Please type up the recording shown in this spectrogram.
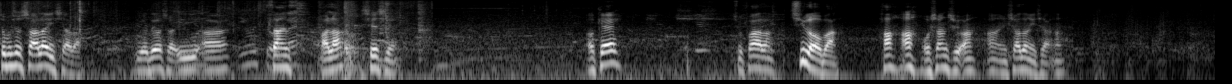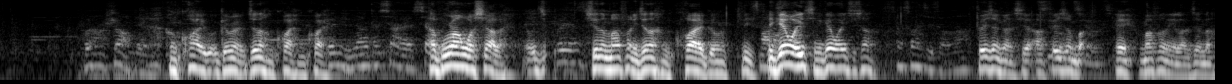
是不是刷了一下吧？有多少？一二三，好了，谢谢。OK，出发了，七楼吧。好啊，我上去啊啊，你稍等一下啊。不让上这个，很快，哥们儿，真的很快很快。你让他下来下。他不让我下来，我就真的麻烦你，真的很快，哥们儿，please，你跟我一起，你跟我一起上。上上几层啊？非常感谢啊，非常棒，嘿，麻烦你了，真的。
